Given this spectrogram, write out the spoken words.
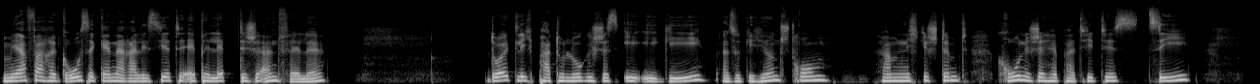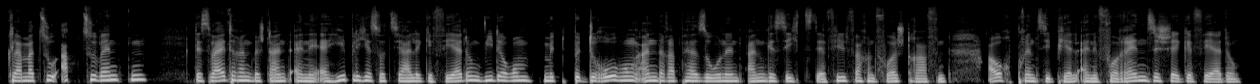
mehrfache große generalisierte epileptische Anfälle, deutlich pathologisches EEG, also Gehirnstrom, haben nicht gestimmt, chronische Hepatitis C, Klammer zu, abzuwenden, Des Weiteren bestand eine erhebliche soziale Gefährdung, wiederum mit Bedrohung anderer Personen angesichts der vielfachen Vorstrafen, auch prinzipiell eine forensische Gefährdung,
